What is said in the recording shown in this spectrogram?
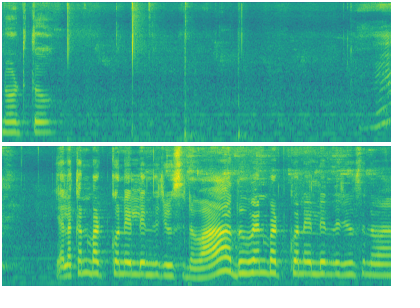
నోటితో? ఎలకని పట్టుకొని వెళ్ళింది చూసినావా? దువ్వెన పట్టుకొని వెళ్ళింది చూసినావా?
